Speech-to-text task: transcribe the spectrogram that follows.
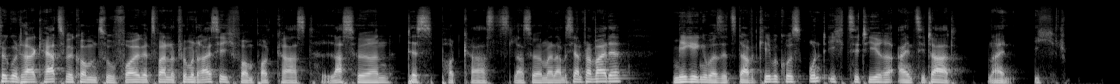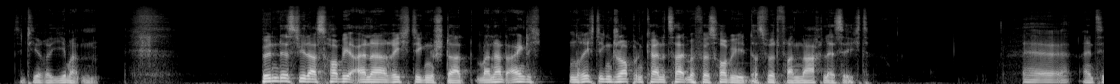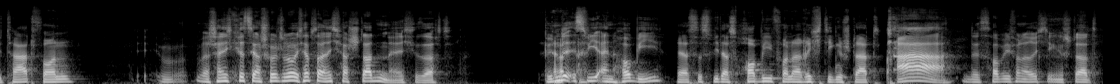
Schönen guten Tag, herzlich willkommen zu Folge 235 vom Podcast Lass hören, des Podcasts Lass hören. Mein Name ist Jan van Weide, mir gegenüber sitzt David Kebekus und ich zitiere ein Zitat. Nein, ich zitiere jemanden. Bünde ist wie das Hobby einer richtigen Stadt. Man hat eigentlich einen richtigen Job und keine Zeit mehr fürs Hobby. Das wird vernachlässigt. Äh, Ein Zitat von wahrscheinlich Christian Schultelow. Ich habe es auch nicht verstanden, ehrlich gesagt. Bünde Ja. ist wie ein Hobby. Ja, es ist wie das Hobby von einer richtigen Stadt. Ah, das Hobby von der richtigen Stadt.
